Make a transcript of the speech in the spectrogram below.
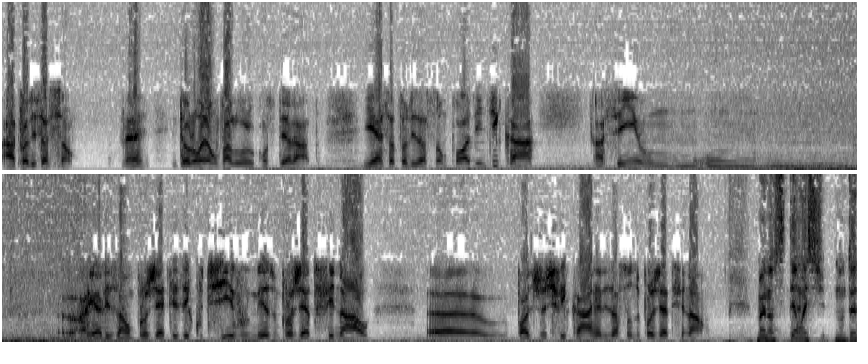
A atualização. Né? Então não é um valor considerado. E essa atualização pode indicar assim um, um, um, realizar um projeto executivo mesmo, um projeto final, uh, pode justificar a realização do projeto final. Mas não se tem uma, não tem,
